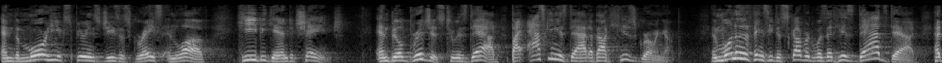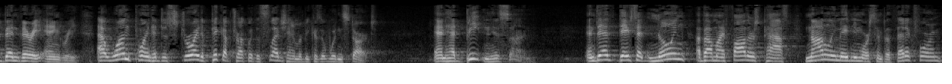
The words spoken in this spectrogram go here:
And the more he experienced Jesus' grace and love, he began to change and build bridges to his dad by asking his dad about his growing up. And one of the things he discovered was that his dad's dad had been very angry. At one point had destroyed a pickup truck with a sledgehammer because it wouldn't start and had beaten his son. And Dave said, knowing about my father's past not only made me more sympathetic for him,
